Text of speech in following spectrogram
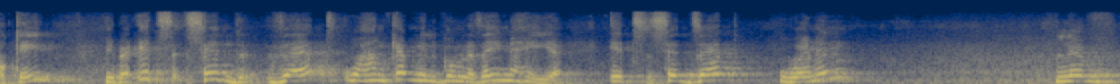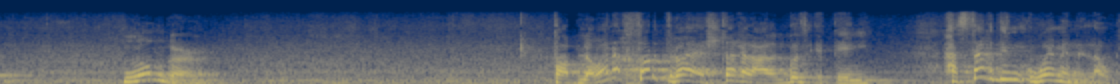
أوكي يبقى it's said that وهنكمل الجملة زي ما هي. It's said that women live longer. طب لو أنا اخترت بقى أشتغل على الجزء الثاني هستخدم women الأول.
